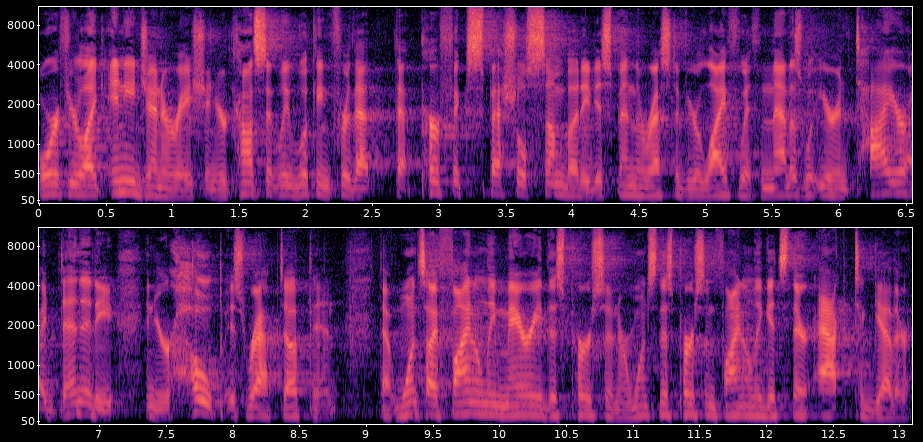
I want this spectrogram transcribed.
Or if you're like any generation, you're constantly looking for that, that perfect special somebody to spend the rest of your life with. And that is what your entire identity and your hope is wrapped up in. That once I finally marry this person, or once this person finally gets their act together,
